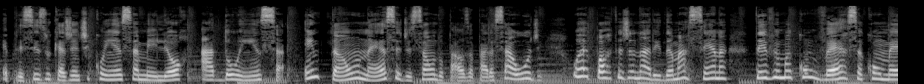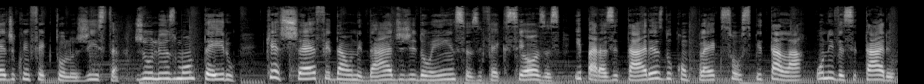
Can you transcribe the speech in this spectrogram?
é preciso que a gente conheça melhor a doença. Então, nessa edição do Pausa para a Saúde, o repórter Janari Damascena teve uma conversa com o médico infectologista Július Monteiro, que é chefe da unidade de doenças infecciosas e parasitárias do Complexo Hospitalar Universitário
